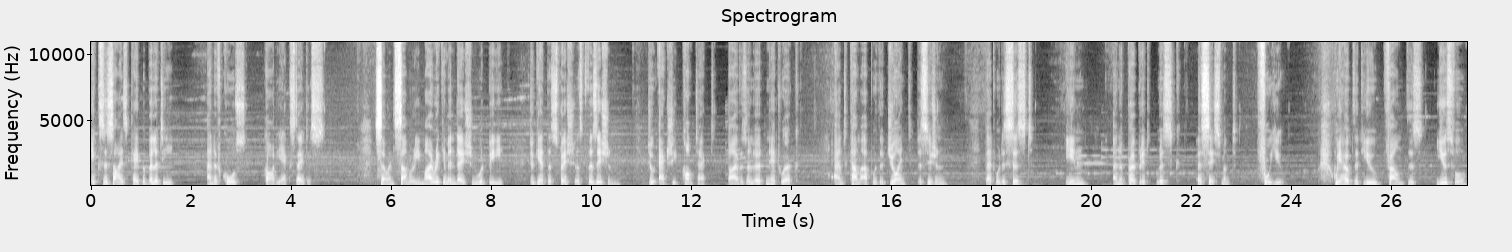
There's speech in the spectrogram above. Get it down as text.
exercise capability and, of course, cardiac status. So, in summary, my recommendation would be to get the specialist physician to actually contact Divers Alert Network and come up with a joint decision that would assist in an appropriate risk assessment for you. We hope that you found this useful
